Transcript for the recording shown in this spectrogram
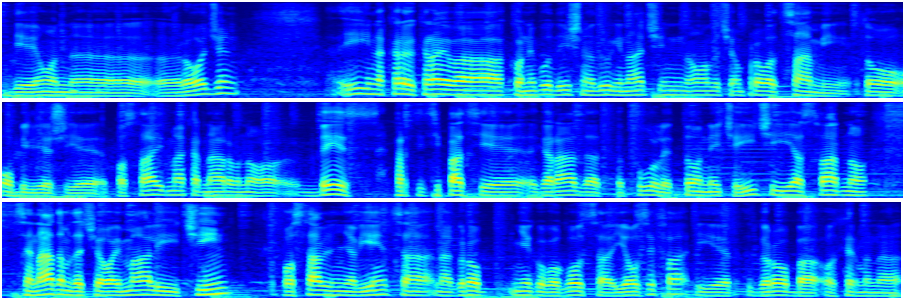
gdje je on e, rođen. I na kraju krajeva, ako ne bude išlo na drugi način, onda ćemo probati sami to obilježje postaviti, makar naravno bez participacije grada Pule to neće ići i ja stvarno se nadam da će ovaj mali čin postavljanja vijenca na grob njegovog oca Jozefa, jer groba od Hermana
